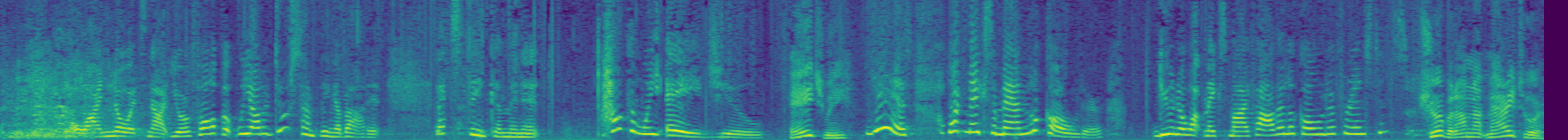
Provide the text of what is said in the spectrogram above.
Oh, I know it's not your fault, but we ought to do something about it. Let's think a minute. How can we age you? Age me? Yes. What makes a man look older? Do you know what makes my father look older, for instance? Sure, but I'm not married to her.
